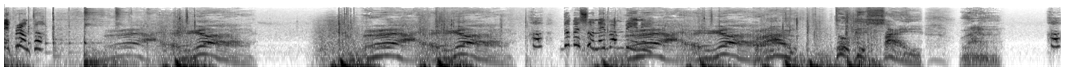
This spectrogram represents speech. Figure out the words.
Sei pronto? Oh, dove sono i bambini? Tu chi sei? Oh,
